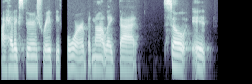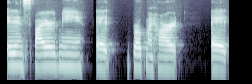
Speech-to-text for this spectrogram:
I had experienced rape before, but not like that. So it it inspired me. It broke my heart. It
